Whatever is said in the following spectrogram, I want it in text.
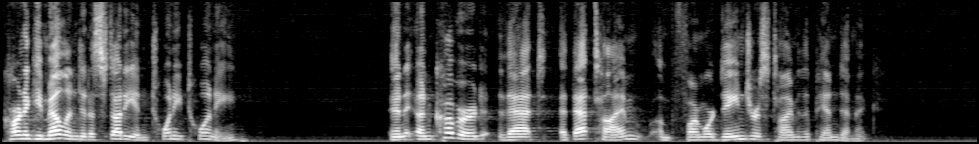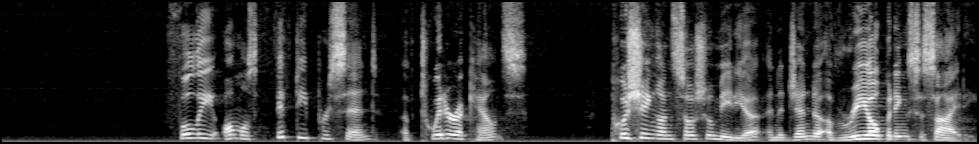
Carnegie Mellon did a study in 2020 and it uncovered that at that time, a far more dangerous time in the pandemic, fully almost 50% of Twitter accounts pushing on social media an agenda of reopening society.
